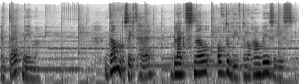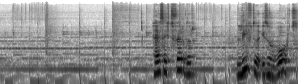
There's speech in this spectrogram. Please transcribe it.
en tijd nemen. Dan, zegt hij, blijkt snel of de liefde nog aanwezig is. Hij zegt verder: Liefde is een woord,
